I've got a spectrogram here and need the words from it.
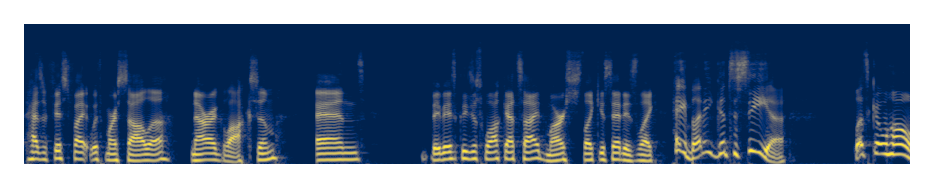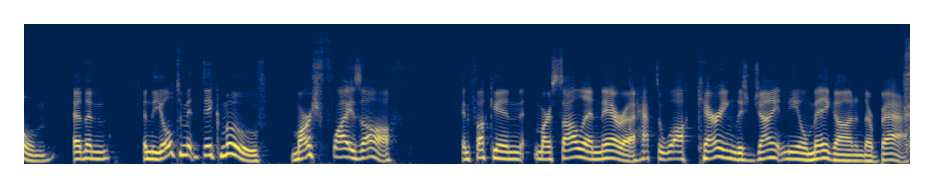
Has a fist fight with Marsala. Nara glocks him, and they basically just walk outside. Marsh, like you said, is like, "Hey, buddy, good to see ya. Let's go home." And then, in the ultimate dick move, Marsh flies off, and fucking Marsala and Nara have to walk carrying this giant Neo Megon in their back,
